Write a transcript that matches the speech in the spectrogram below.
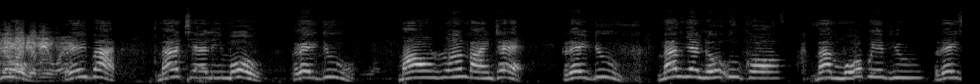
ပြို grade 5မချယ်လီမိုး grade 2မောင်လွမ်းပိုင်ထက် grade 2မမျက်နှိုးဦးခေါ်မမိုးပွင့်ဖြူ grade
